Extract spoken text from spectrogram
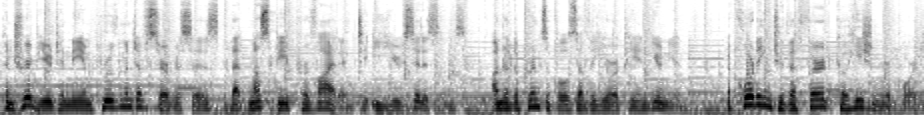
contribute in the improvement of services that must be provided to EU citizens under the principles of the European Union. According to the third cohesion report,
